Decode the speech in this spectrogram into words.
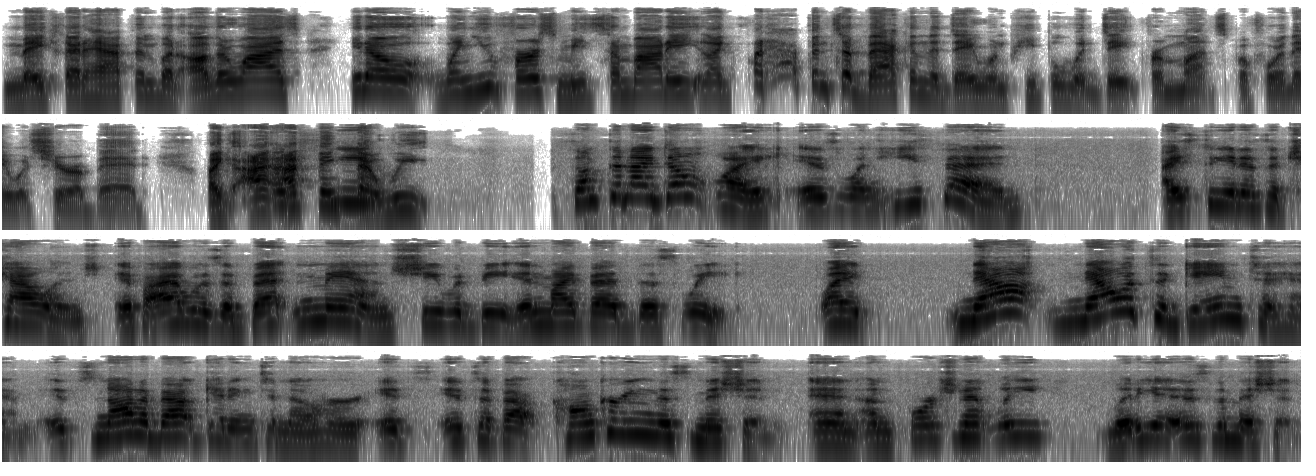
make that happen. But otherwise, you know, when you first meet somebody, like what happened to back in the day when people would date for months before they would share a bed? Like I, I think see, that we something I don't like is when he said, I see it as a challenge. If I was a betting man, she would be in my bed this week. Like now now it's a game to him. It's not about getting to know her. It's it's about conquering this mission. And unfortunately, Lidia is the mission.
